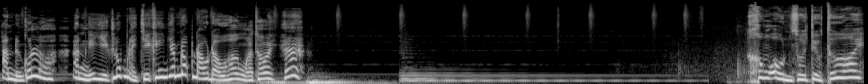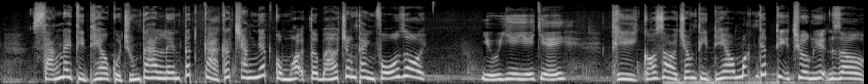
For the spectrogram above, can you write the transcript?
Anh đừng có lo. Anh nghĩ việc lúc này chỉ khiến giám đốc đau đầu hơn mà thôi ha? Không ổn rồi tiểu thư ơi. Sáng nay thịt heo của chúng ta lên tất cả các trang nhất của mọi tờ báo trong thành phố rồi. Vụ gì vậy chị? Thì có giỏi trong thịt heo mắc nhất thị trường hiện giờ.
